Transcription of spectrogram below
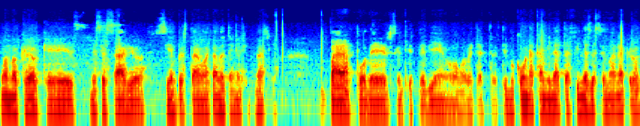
no, no creo que es necesario siempre estar matándote en el gimnasio para poder sentirte bien o moverte atractivo. Con una caminata fines de semana creo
